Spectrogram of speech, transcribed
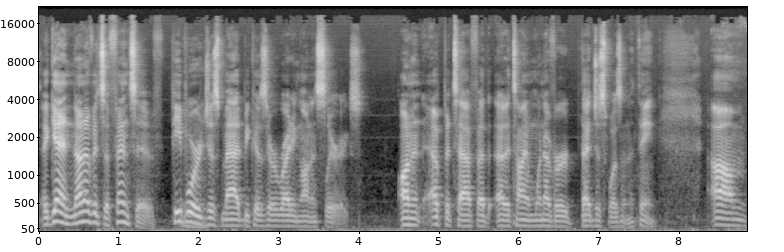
Again none of it's offensive. People were just mad because they were writing honest lyrics on an epitaph at, at a time whenever that just wasn't a thing. Um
